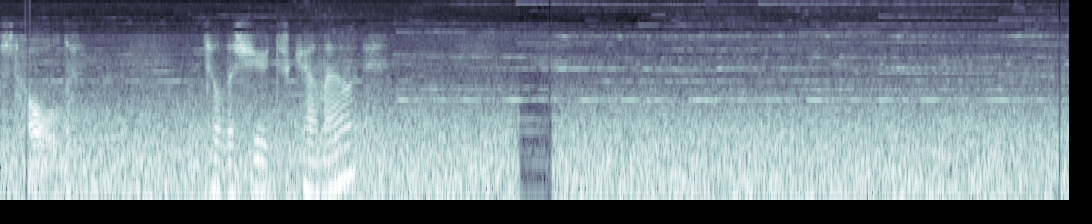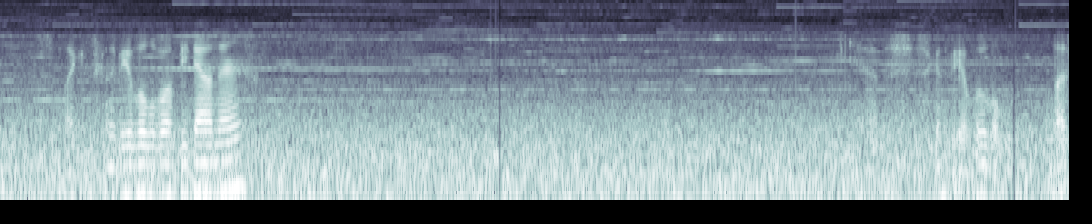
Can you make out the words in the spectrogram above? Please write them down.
Just hold until the chutes come out. Down there. Yeah, this is gonna be a little less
